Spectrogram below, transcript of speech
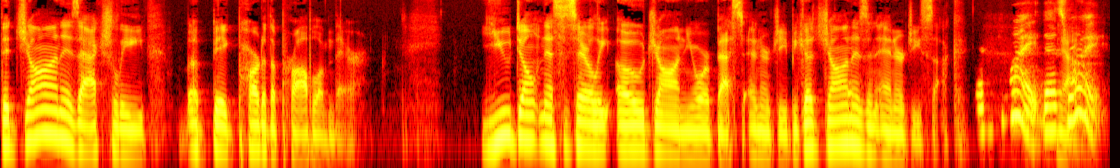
that John is actually a big part of the problem there. You don't necessarily owe John your best energy because John is an energy suck. That's right. That's Yeah. right.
